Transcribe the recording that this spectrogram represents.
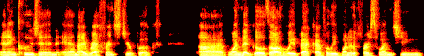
and inclusion, and I referenced your book, uh, one that goes all the way back. I believe one of the first ones you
